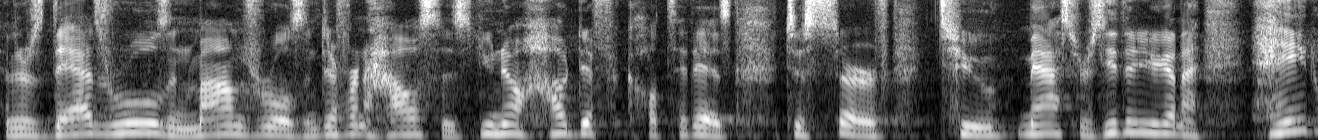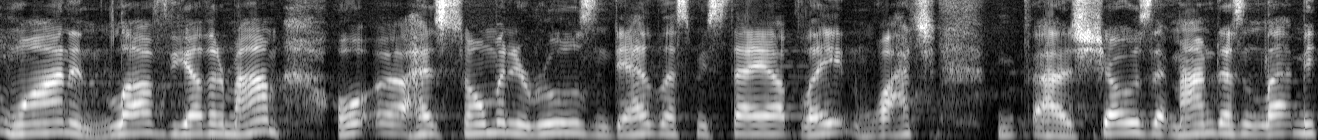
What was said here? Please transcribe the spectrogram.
and there's dad's rules and mom's rules in different houses, you know how difficult it is to serve two masters. Either you're going to hate one and love the other. Mom uh, has so many rules, and dad lets me stay up late and watch uh, shows that mom doesn't let me.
